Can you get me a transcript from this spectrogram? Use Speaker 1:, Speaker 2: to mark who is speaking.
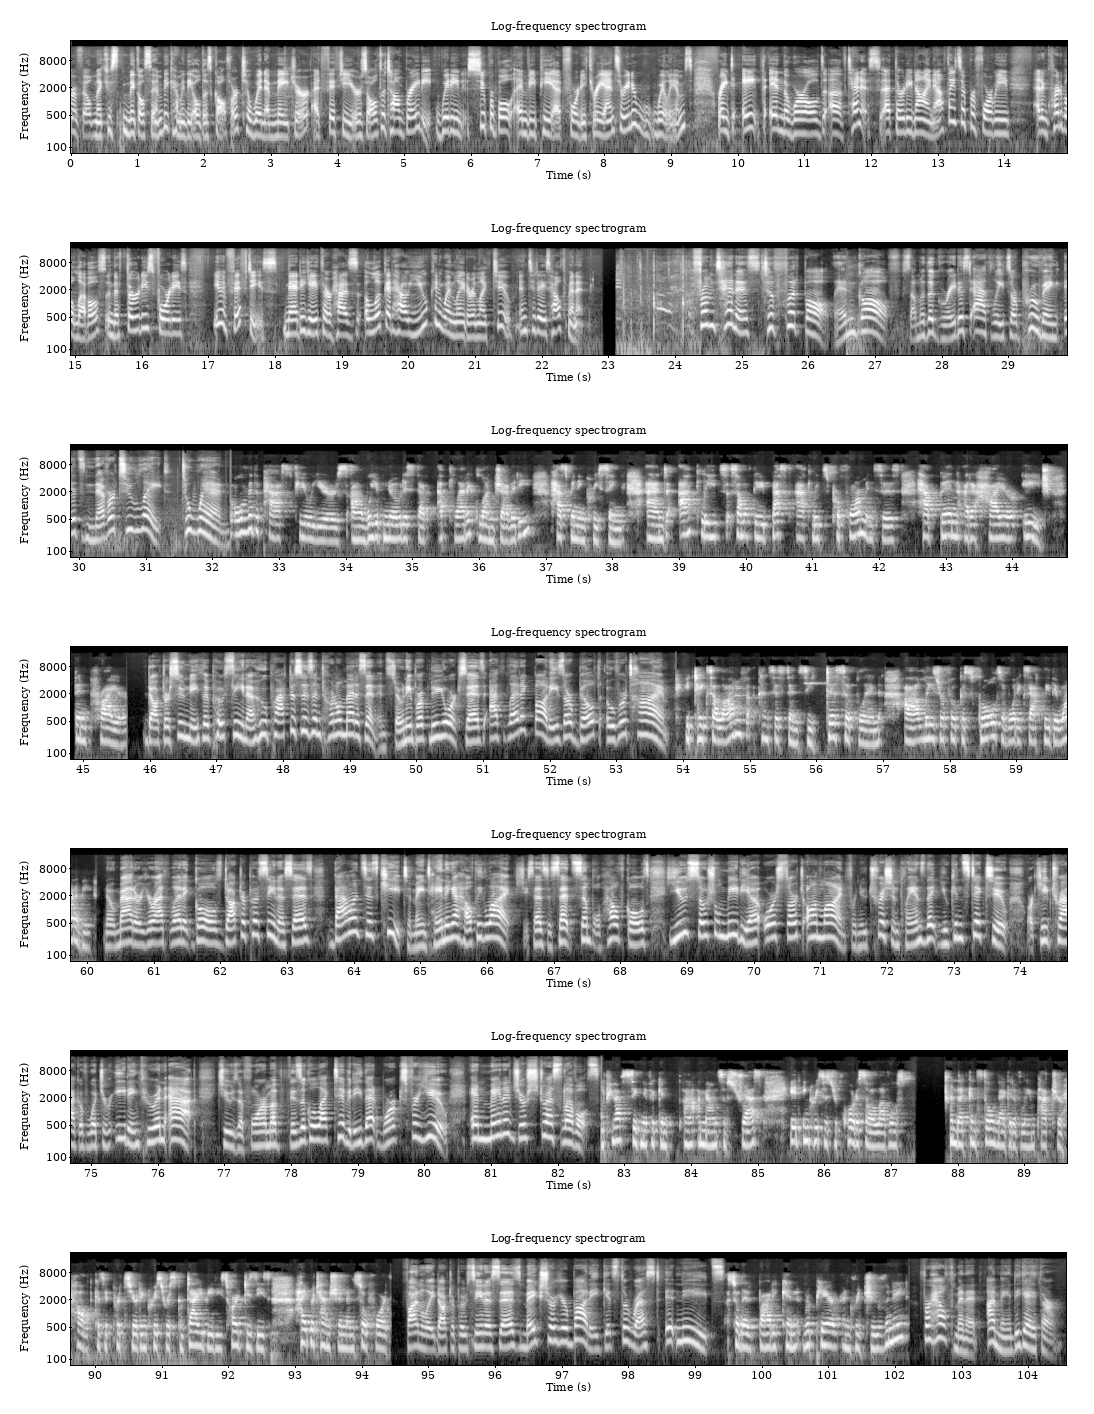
Speaker 1: From Phil Mickelson becoming the oldest golfer to win a major at 50 years old to Tom Brady winning Super Bowl MVP at 43 and Serena Williams ranked eighth in the world of tennis at 39. Athletes are performing at incredible levels in their 30s, 40s, even 50s. Mandy Gaither has a look at how you can win later in life too in today's Health Minute.
Speaker 2: From tennis to football and golf, some of the greatest athletes are proving it's never too late to win.
Speaker 3: Over the past few years, uh, we have noticed that athletic longevity has been increasing, and athletes, some of the best athletes' performances have been at a higher age than prior.
Speaker 2: Dr. Sunitha Posina, who practices internal medicine in Stony Brook, New York, says athletic bodies are built over time.
Speaker 3: It takes a lot of consistency, discipline, uh, laser focused goals of what exactly they want to be.
Speaker 2: No matter your athletic goals, Dr. Posina says balance is key to maintaining a healthy life. She says to set simple health goals, use social media or search online for nutrition plans that you can stick to, or keep track of what you're eating through an app. Choose a form of physical activity that works for you and manage your stress levels.
Speaker 3: If you have significant uh, amounts of stress, it increases your cortisol levels and that can still negatively impact your health because it puts you at increased risk of diabetes, heart disease, hypertension, and so forth.
Speaker 2: Finally, Dr. Posina says make sure your body gets the rest it needs.
Speaker 3: So that body can repair and rejuvenate.
Speaker 2: For Health Minute, I'm Mandy Gaither.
